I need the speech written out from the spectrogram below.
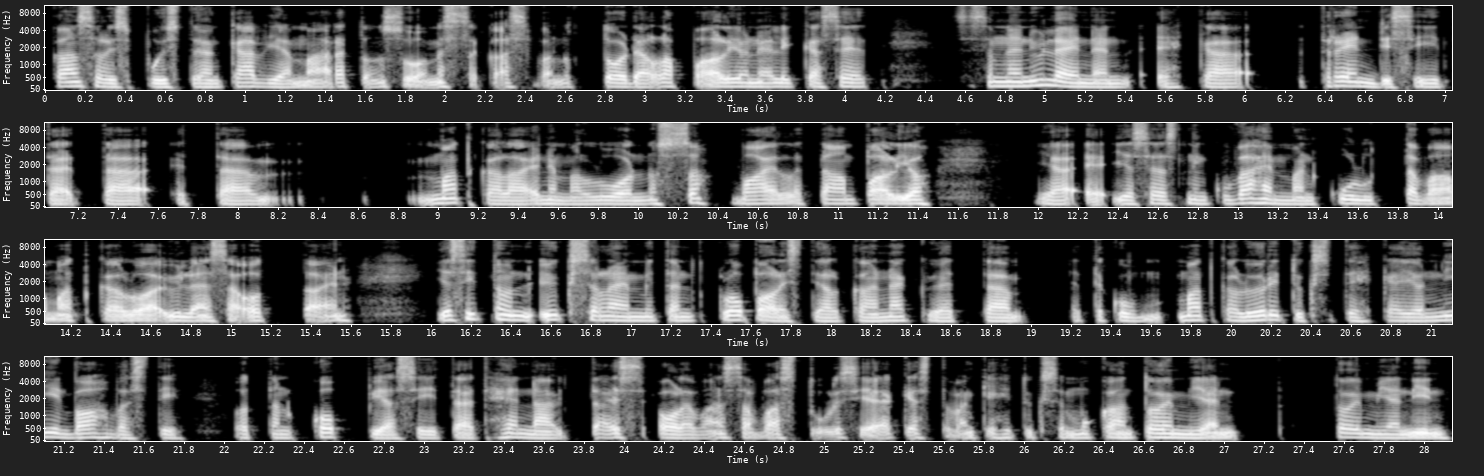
Kansallispuistojen kävijämäärät on Suomessa kasvanut todella paljon. Eli se, se sellainen yleinen ehkä trendi siitä, että, että matkaillaan enemmän luonnossa, vaelletaan paljon ja, ja sellaista niin kuin vähemmän kuluttavaa matkailua yleensä ottaen. Ja sitten on yksi sellainen, mitä nyt globaalisti alkaa näkyä, että, että kun matkailuyritykset ehkä ei ole niin vahvasti ottanut koppia siitä, että he näyttäisi olevansa vastuullisia ja kestävän kehityksen mukaan toimien, toimia, niin,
